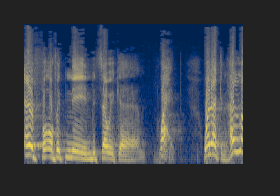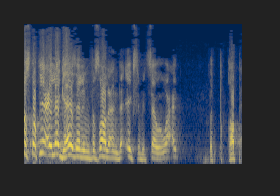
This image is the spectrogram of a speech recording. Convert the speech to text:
f of 2 بتساوي كام؟ واحد. ولكن هل نستطيع علاج هذا الانفصال عند x بتساوي واحد؟ بالقطع.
